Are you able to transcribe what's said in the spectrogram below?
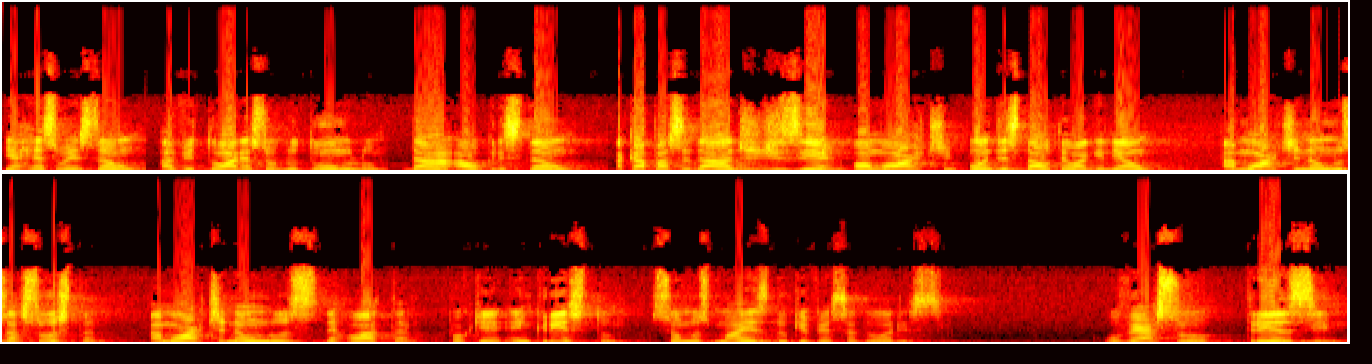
E a ressurreição, a vitória sobre o túmulo, dá ao cristão a capacidade de dizer: Ó oh morte, onde está o teu aguilhão? A morte não nos assusta, a morte não nos derrota, porque em Cristo somos mais do que vencedores. O verso 13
